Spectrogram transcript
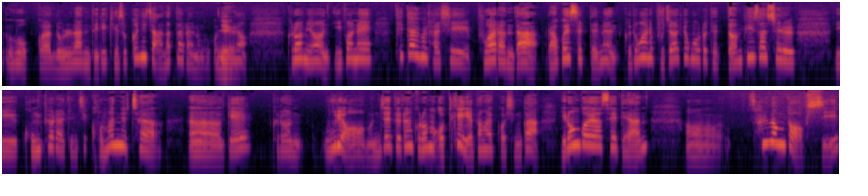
의혹과 논란들이 계속 끊이지 않았다라는 거거든요. 예. 그러면 이번에 티타임을 다시 부활한다라고 했을 때는 그동안의 부작용으로 됐던 피의 사실 이 공표라든지 검언 유착의 그런 우려 문제들은 그러면 어떻게 예방할 것인가 이런 것에 대한 어 설명도 없이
